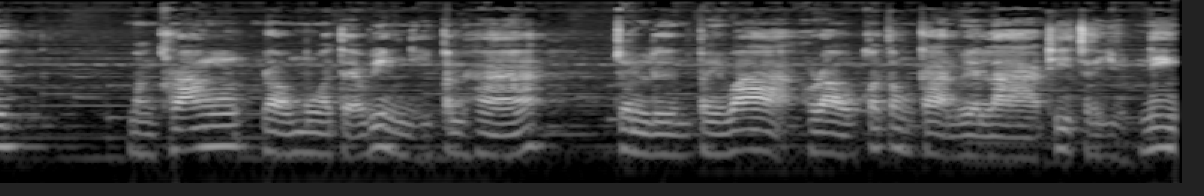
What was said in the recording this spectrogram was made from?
ลึกๆ บางครั้งเรามัวแต่วิ่งหนีปัญหา จนลืมไปว่าเราก็ต้องการเวลาที่จะหยุดนิ่ง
